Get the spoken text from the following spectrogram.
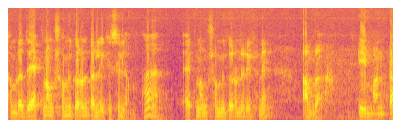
আমরা যে এক নং সমীকরণটা লিখেছিলাম হ্যাঁ? এক নং সমীকরণের এখানে আমরা এই মানটা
